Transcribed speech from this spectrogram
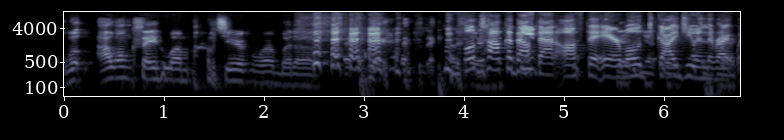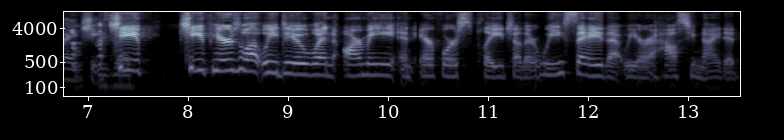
well, I won't say who I'm, I'm cheering for, but uh, we'll talk about that off the air. We'll yeah, guide yeah, you in the right way, Chief. Chief, Chief, here's what we do when Army and Air Force play each other. We say that we are a house united.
